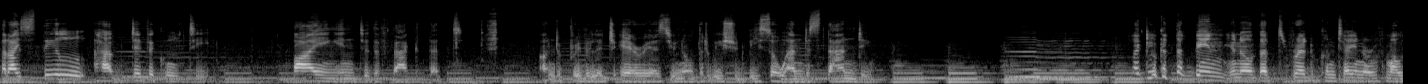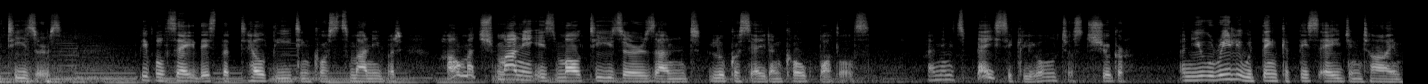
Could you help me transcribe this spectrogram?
But I still have difficulty buying into the fact that underprivileged areas, you know, that we should be so understanding. Like, look at that bin, you know, that red container of Maltesers. People say this that healthy eating costs money, but how much money is Maltesers and Lucozade and Coke bottles? I mean, it's basically all just sugar. And you really would think at this age in time,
